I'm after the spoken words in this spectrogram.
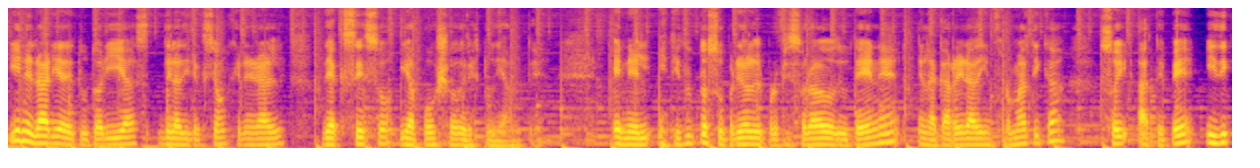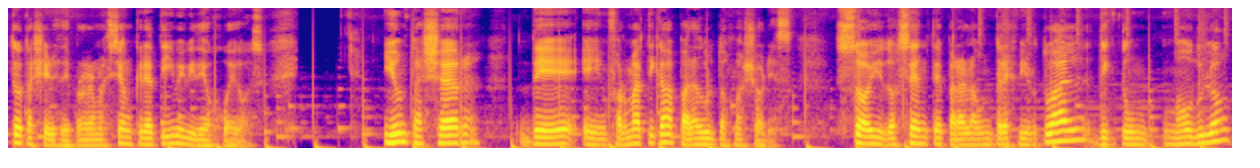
y en el área de tutorías de la Dirección General de Acceso y Apoyo del Estudiante. En el Instituto Superior del Profesorado de UTN, en la carrera de Informática, soy ATP y dicto talleres de programación creativa y videojuegos. Y un taller de eh, informática para adultos mayores. Soy docente para la UN3 virtual, dicto un módulo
